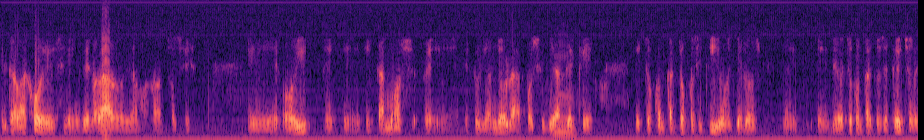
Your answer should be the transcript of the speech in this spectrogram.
el trabajo es eh, denodado, digamos, ¿no? Entonces, eh, hoy este, estamos eh, estudiando la posibilidad de mm. que estos contactos positivos de los de estos contactos estrechos, de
